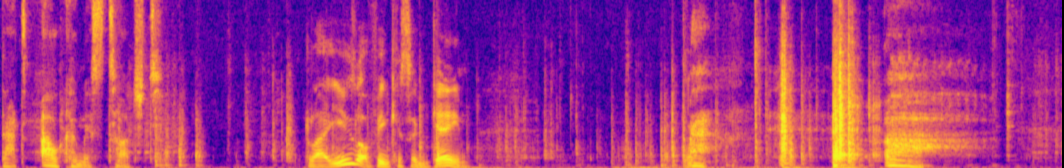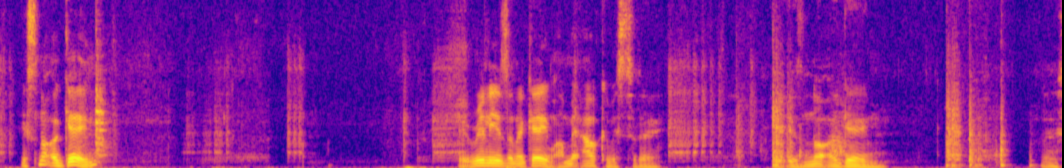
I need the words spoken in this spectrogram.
that alchemist touched. Like, you lot think it's a game. Ah. It's not a game. It really isn't a game. I met Alchemist today. It is not a game. Let's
